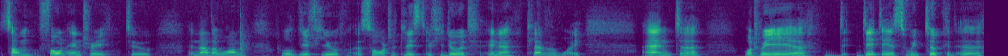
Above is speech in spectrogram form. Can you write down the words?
some phone entry to another one will give you a sorted list if you do it in a clever way. And uh, what we uh, did is we took uh,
